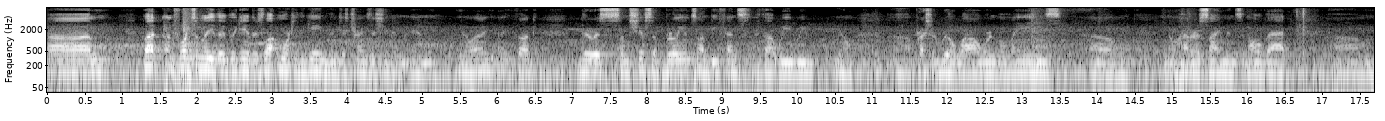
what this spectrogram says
Um, but unfortunately, the, the, game there's a lot more to the game than just transition. And, and you know, I, I thought there was some shifts of brilliance on defense. I thought we, we you know, uh, pressured real well. We're in the lanes, um, you know, had our assignments and all that. Um,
